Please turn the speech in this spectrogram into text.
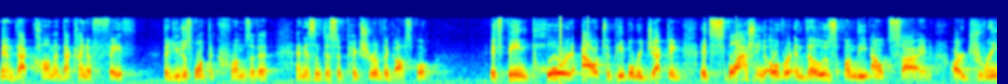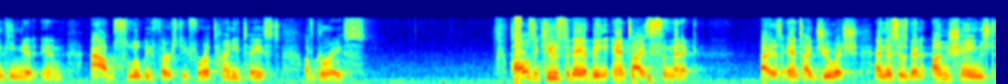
Man, that comment, that kind of faith, that you just want the crumbs of it, and isn't this a picture of the gospel? It's being poured out to people rejecting. It's splashing over, and those on the outside are drinking it in, absolutely thirsty for a tiny taste of grace. Paul is accused today of being anti Semitic, that is, anti Jewish, and this has been unchanged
